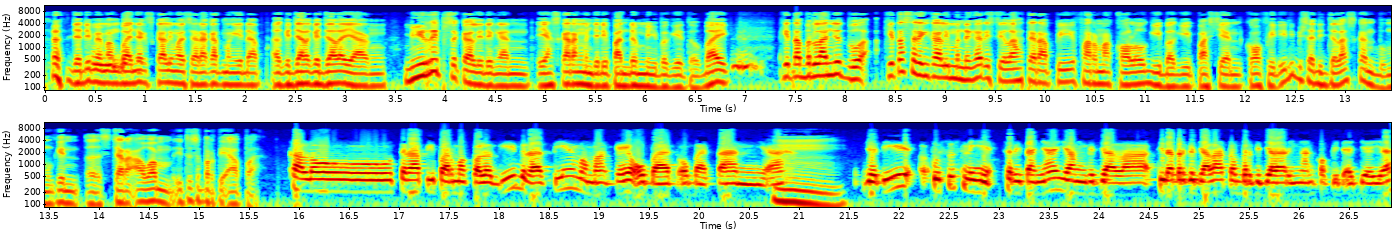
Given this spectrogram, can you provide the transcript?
Jadi memang hmm. banyak sekali masyarakat mengidap eh, gejala-gejala yang mirip sekali dengan yang sekarang menjadi pandemi begitu. Baik, hmm. kita berlanjut Bu. Kita sering kali mendengar istilah terapi farmakologi bagi pasien COVID. Ini bisa dijelaskan Bu mungkin uh, secara awam itu seperti apa? Kalau terapi farmakologi berarti memakai obat-obatan ya. Hmm. Jadi khusus nih ceritanya yang gejala tidak bergejala atau bergejala ringan COVID aja ya.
